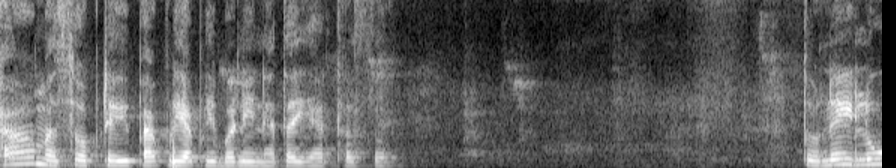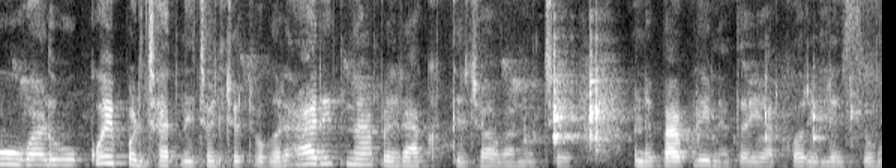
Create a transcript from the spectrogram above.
ખાવામાં સોફ્ટ એવી પાપડી આપણી બનીને તૈયાર થશે. તો નહીં લૂ વાળવું કોઈ પણ જાતની ઝંઝટ વગર આ રીતના આપણે રાખતે જવાનું છે અને પાપડીને તૈયાર કરી લઈશું.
